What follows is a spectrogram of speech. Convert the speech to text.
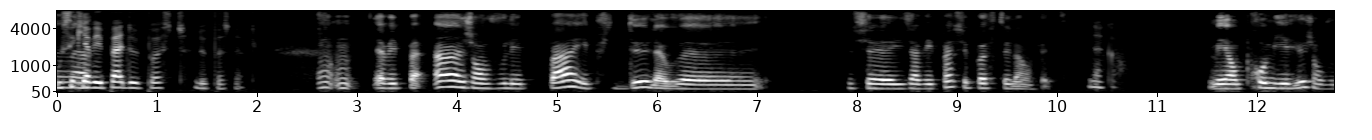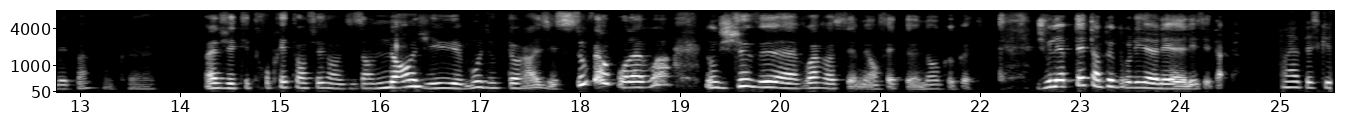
Ou c'est qu'il y avait pas de poste de postdoc? Mm, mm. Il y avait pas un, j'en voulais pas, et puis deux, là où euh, je- ils avaient pas ce poste-là, en fait. D'accord. Mais en premier lieu, j'en voulais pas. Donc, euh, ouais, j'ai été trop prétentieuse en disant non, j'ai eu mon doctorat, j'ai souffert pour l'avoir, donc je veux avoir ça. Mais en fait, euh, non, cocotte. Je voulais peut-être un peu brûler euh, les, étapes. Ouais, parce que,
